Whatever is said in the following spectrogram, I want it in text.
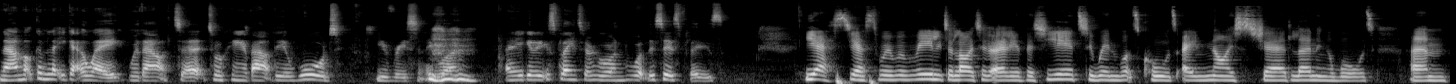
Now, I'm not going to let you get away without uh, talking about the award you've recently won. Are you going to explain to everyone what this is, please? Yes, yes, we were really delighted earlier this year to win what's called a NICE Shared Learning Award, um,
